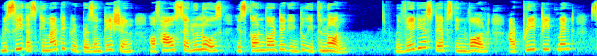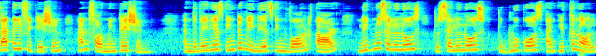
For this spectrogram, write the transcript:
we see a schematic representation of how cellulose is converted into ethanol. The various steps involved are pretreatment, saccharification and fermentation and the various intermediates involved are lignocellulose to cellulose to glucose and ethanol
